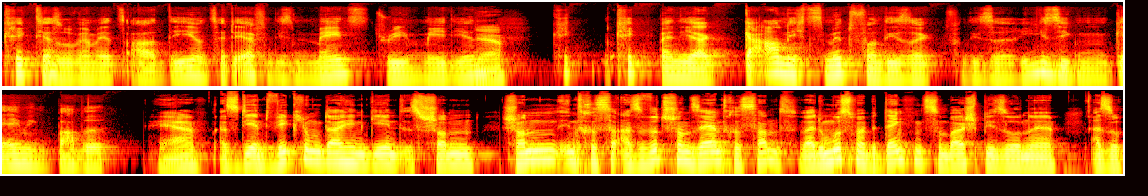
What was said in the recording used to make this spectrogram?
Kriegt ja so, wenn man jetzt ARD und ZDF in diesen Mainstream-Medien, Ja. kriegt, kriegt man ja gar nichts mit von dieser, von dieser riesigen Gaming-Bubble. Ja, also die Entwicklung dahingehend ist schon, schon interessant, also wird schon sehr interessant, weil du musst mal bedenken, zum Beispiel so eine, also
